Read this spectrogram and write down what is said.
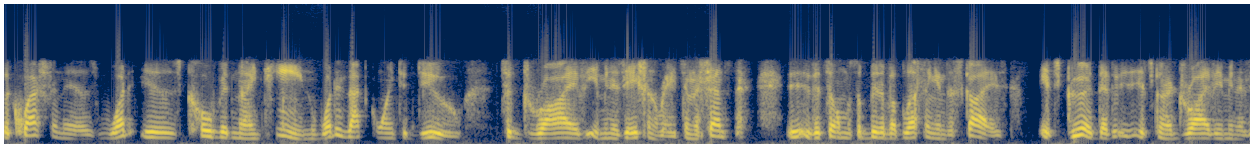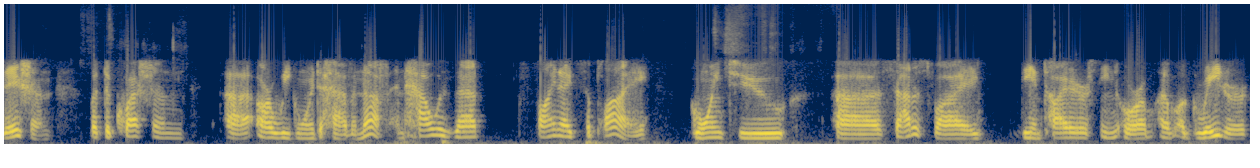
The question is, what is COVID 19? What is that going to do to drive immunization rates? In the sense that it's almost a bit of a blessing in disguise. It's good that it's going to drive immunization, but the question uh, are we going to have enough? And how is that finite supply going to uh, satisfy the entire senior or a, a greater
